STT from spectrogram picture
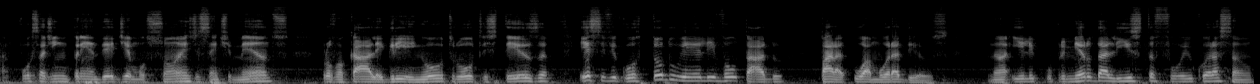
a força de empreender de emoções, de sentimentos, provocar alegria em outro ou tristeza. Esse vigor, todo ele voltado para o amor a Deus. Né? E ele, o primeiro da lista foi o coração,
